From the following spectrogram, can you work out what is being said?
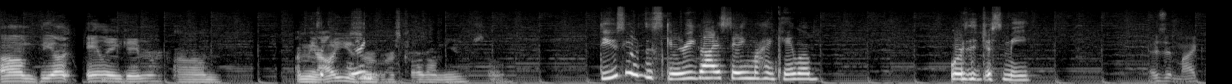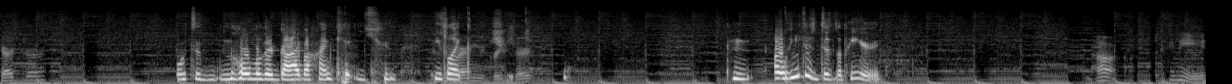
Um, the uh, alien gamer. Um, I mean, I'll use the reverse card on you. So Do you see the scary guy staying behind Caleb? Or is it just me? Is it my character? What's a whole other guy behind Ca- you? Is He's he like, oh, he just disappeared. Oh, hey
